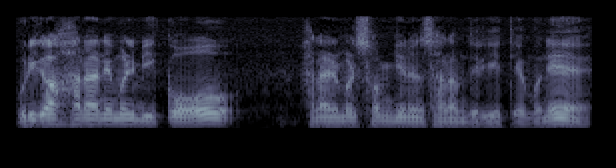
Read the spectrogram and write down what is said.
우리가 하나님을 믿고 하나님을 섬기는 사람들이기 때문에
